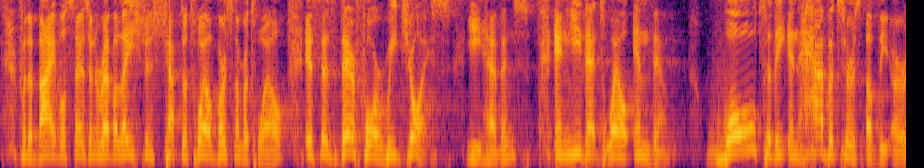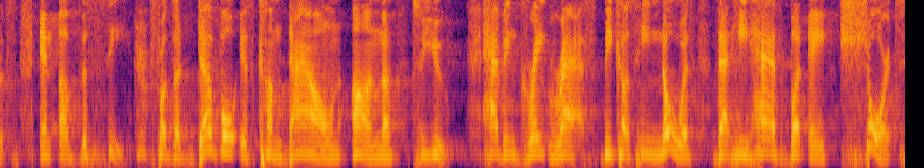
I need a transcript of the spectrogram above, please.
For the Bible says in Revelations chapter 12, verse number 12, it says, Therefore rejoice, ye heavens, and ye that dwell in them. Woe to the inhabitants of the earth and of the sea, for the devil is come down unto you, having great wrath, because he knoweth that he hath but a short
